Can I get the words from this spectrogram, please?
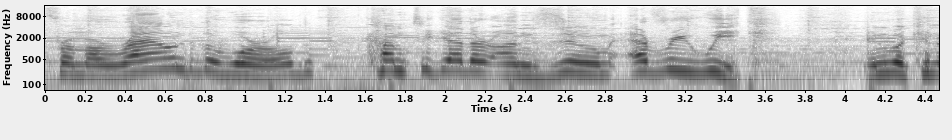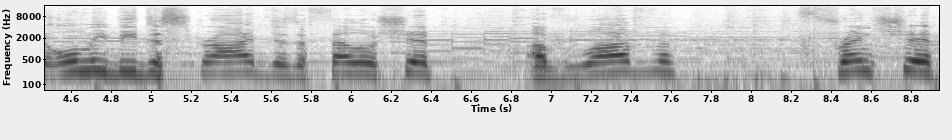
from around the world come together on Zoom every week in what can only be described as a fellowship of love, friendship,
